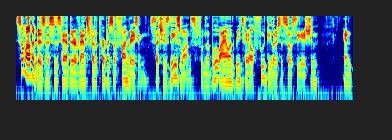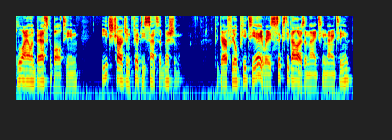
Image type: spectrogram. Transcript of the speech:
Some other businesses had their events for the purpose of fundraising, such as these ones from the Blue Island Retail Food Dealers Association and Blue Island basketball team, each charging 50 cents admission. The Garfield PTA raised $60 in 1919,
